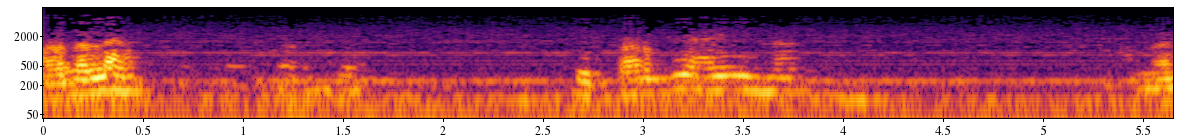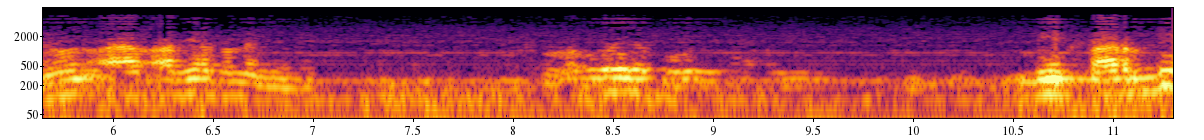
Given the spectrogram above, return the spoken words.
അതല്ല. ഈ പർദ്ദി അയിന അന്നേരം ആദ്യമൊന്നുണ്ടല്ലേ ഈ പർദ്ദി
